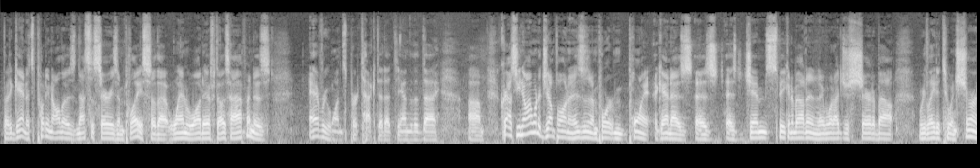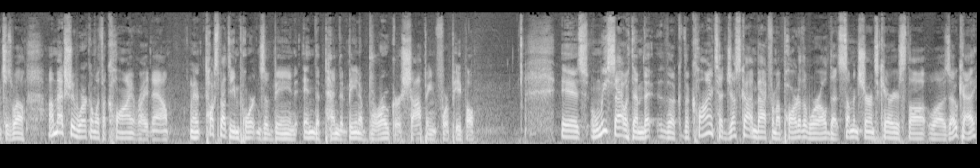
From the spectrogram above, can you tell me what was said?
but again, it's putting all those necessaries in place so that when what if does happen is everyone's protected at the end of the day. Um, Kraus, you know, I want to jump on, and this is an important point again, as as as Jim's speaking about it, and what I just shared about related to insurance as well. I'm actually working with a client right now, and it talks about the importance of being independent, being a broker, shopping for people is when we sat with them, the, the, the, clients had just gotten back from a part of the world that some insurance carriers thought was okay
